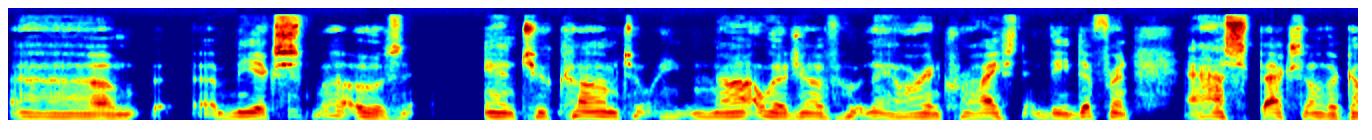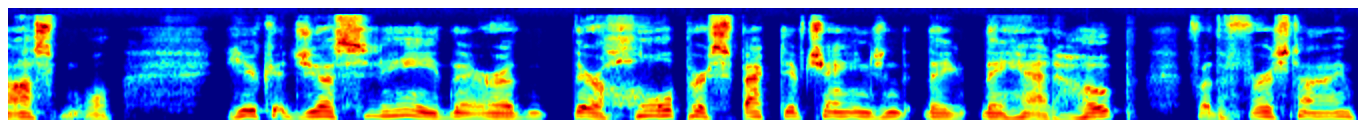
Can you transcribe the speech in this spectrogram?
um, be exposed and to come to a knowledge of who they are in Christ and the different aspects of the gospel, you could just see their their whole perspective change. And they they had hope for the first time,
